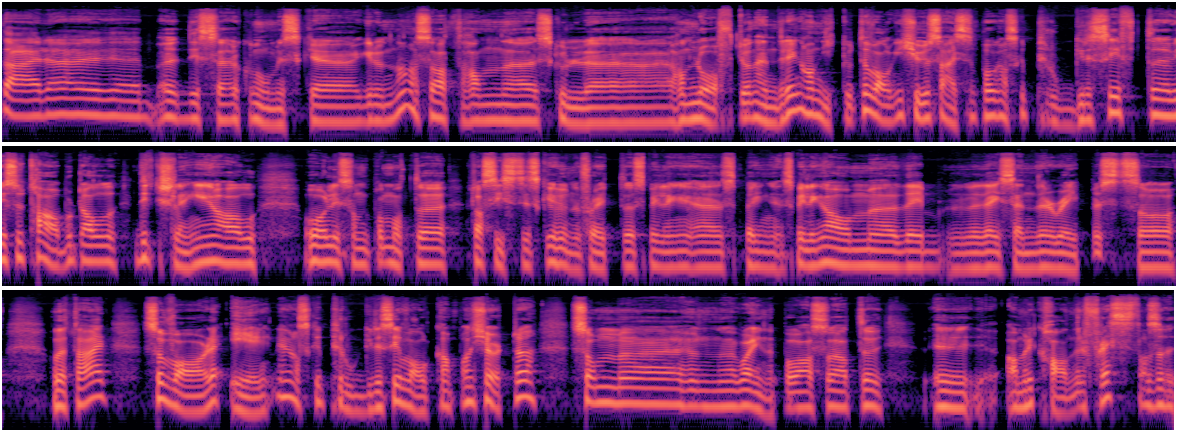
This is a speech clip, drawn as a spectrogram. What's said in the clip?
Det er eh, disse økonomiske grunnene. Altså at han eh, skulle Han lovte jo en endring. Han gikk jo til valg i 2016 på ganske progressivt Hvis du tar bort all drittslenging all, og liksom på en måte rasistiske hundefløytespillinga om they, they send the rapists og, og, dette her, så var det egentlig en ganske progressiv valgkamp han kjørte, som hun var inne på. Altså at amerikanere flest, altså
